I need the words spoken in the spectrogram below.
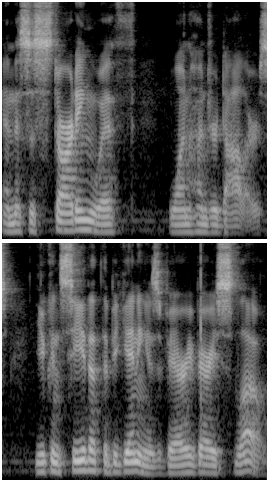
and this is starting with $100. You can see that the beginning is very, very slow.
